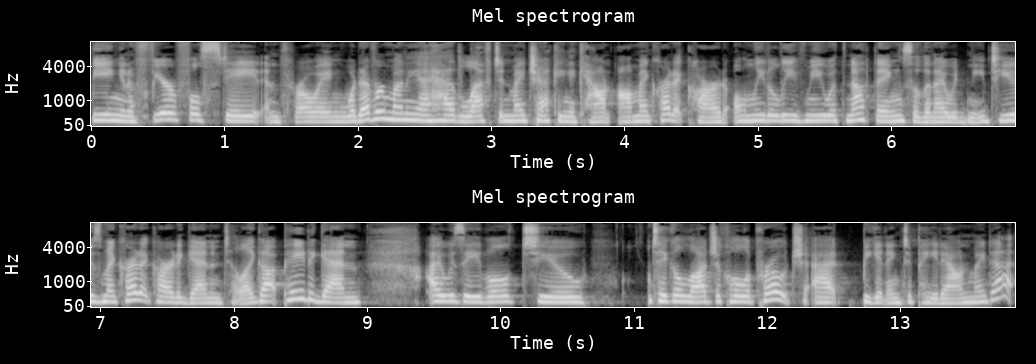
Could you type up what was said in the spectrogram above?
being in a fearful state and throwing whatever money I had left in my checking account on my credit card only to leave me with nothing so that I would need to use my credit card again until I got paid again. I was able to take a logical approach at beginning to pay down my debt.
